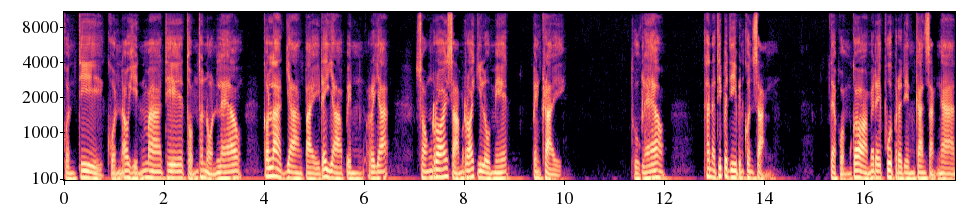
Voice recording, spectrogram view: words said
คนที่ขนเอาหินมาเทถมถนนแล้ว ก็ลาดยางไปได้ยาวเป็นระยะ 200-300 กิโลเมตร เป็นใคร ถูกแล้ว ท่านอธิบดีเป็นคนสั่ง แต่ผมก็ไม่ได้พูดประเด็นการสั่งงาน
